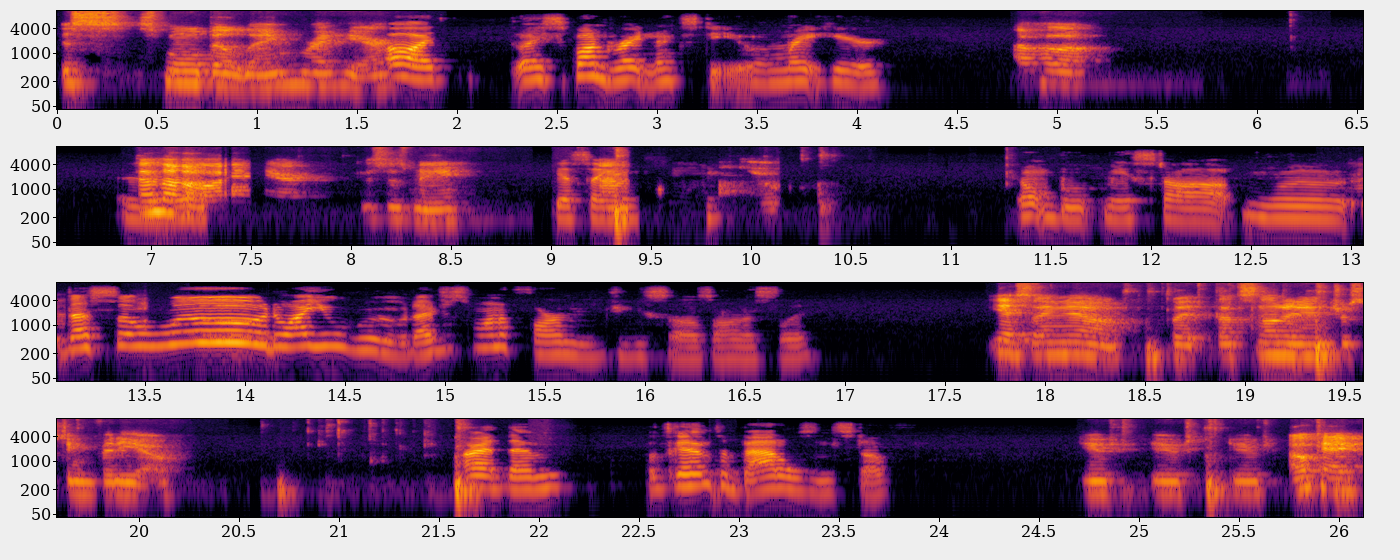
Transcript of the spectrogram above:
this small building right here. Oh, I I spawned right next to you. I'm right here. Oh, hello. Is Hello, I am here. This is me. Yes, I I'm- Don't boot me. Stop. Rude. That's so rude. Why you rude? I just want to farm G cells, honestly. Yes, I know, but that's not an interesting video. All right then. Let's get into battles and stuff. Dude, dude, dude. Okay,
